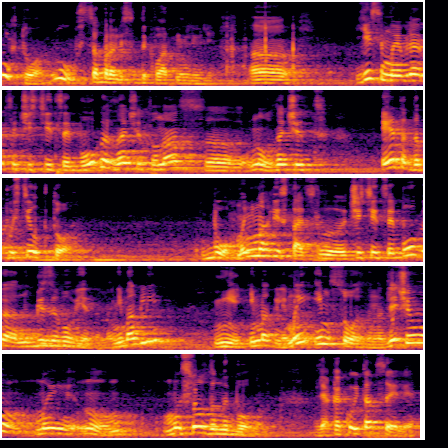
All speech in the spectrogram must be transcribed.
Никто. Ну, собрались адекватные люди. А, если мы являемся частицей Бога, значит у нас, э, ну, значит, это допустил кто? Бог. Мы не могли стать э, частицей Бога ну, без его ведома. Не могли? Нет, не могли. Мы им созданы. Для чего мы, ну, мы созданы Богом? Для какой-то цели.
